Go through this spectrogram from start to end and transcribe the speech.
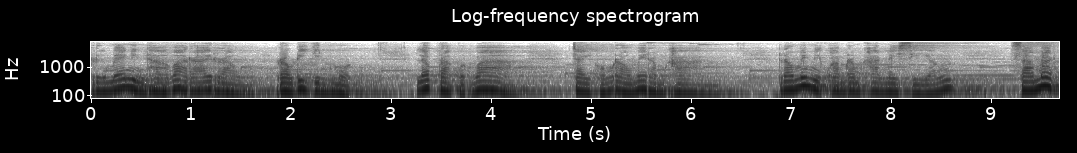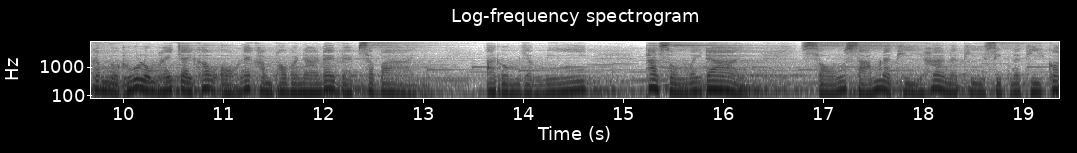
หรือแม้นินทาว่าร้ายเรา เราได้ยินหมด แล้วปรากฏว่า ใจของเราไม่รำคาญ เราไม่มีความรำคาญในเสียง สามารถกำหนดรู้ลมหายใจเข้าออกและคำภาวนาได้แบบสบาย อารมณ์อย่างนี้ ถ้าทรงไว้ได้ สองสามนาทีห้านาทีสิบนาทีก็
